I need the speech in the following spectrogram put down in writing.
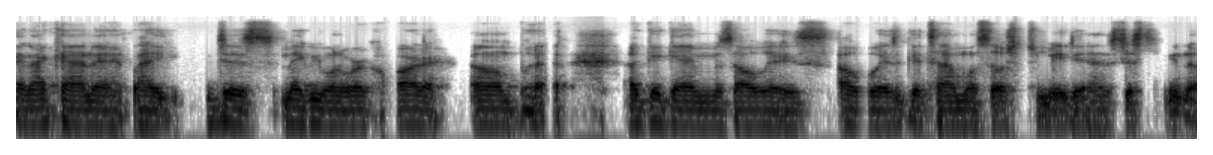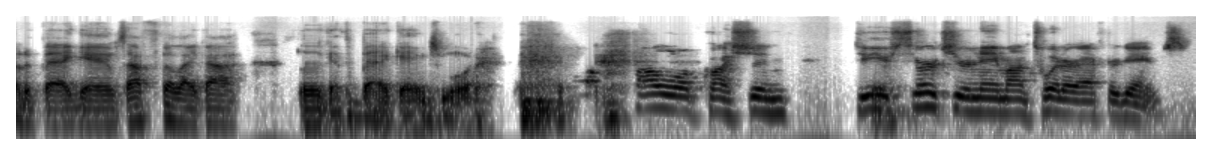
and I kind of like just make me want to work harder. Um, but a good game is always always a good time on social media. It's just you know the bad games. I feel like I look at the bad games more. Follow up question: Do you search your name on Twitter after games?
